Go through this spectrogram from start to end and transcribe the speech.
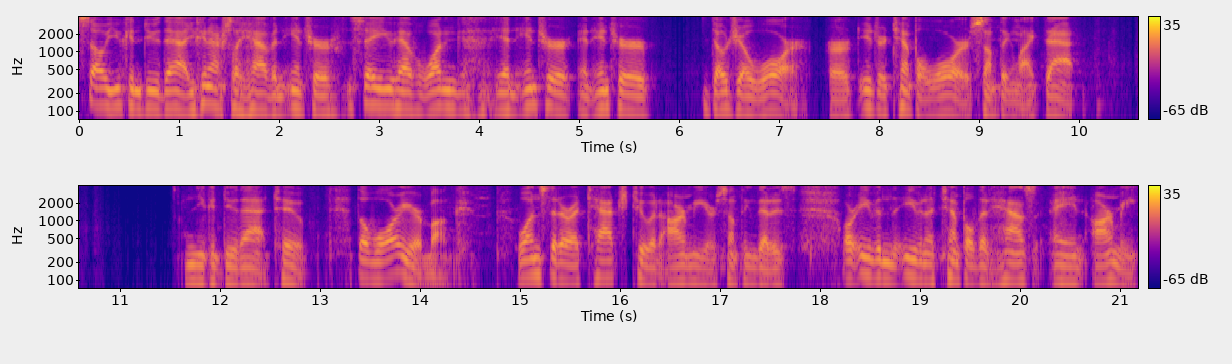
So you can do that. You can actually have an inter. Say you have one an inter an inter dojo war or inter temple war or something like that and you can do that too. The warrior monk, ones that are attached to an army or something that is, or even even a temple that has an army.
